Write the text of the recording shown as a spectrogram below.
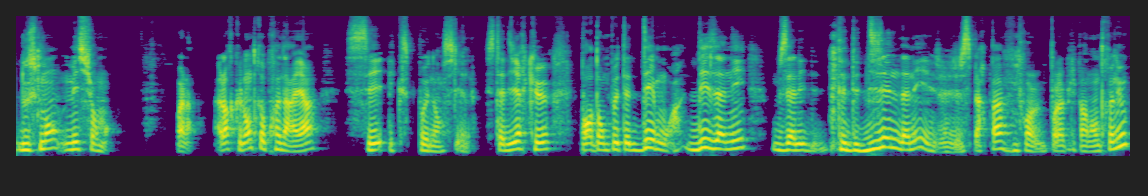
doucement, mais sûrement. Voilà. Alors que l'entrepreneuriat, c'est exponentiel. C'est-à-dire que pendant peut-être des mois, des années, vous allez des dizaines d'années, j'espère pas pour, la plupart d'entre nous,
